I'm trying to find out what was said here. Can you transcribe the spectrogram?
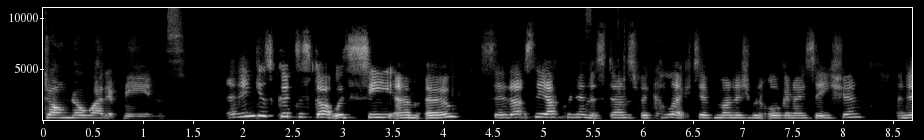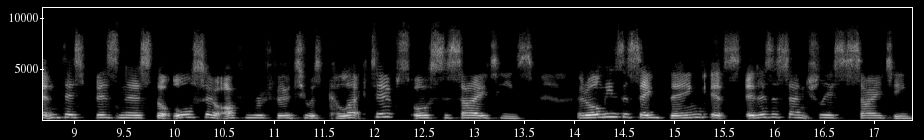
don't know what it means. I think it's good to start with CMO. So that's the acronym that stands for Collective Management Organization. And in this business, they're also often referred to as collectives or societies. It all means the same thing. It's it is essentially a society.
